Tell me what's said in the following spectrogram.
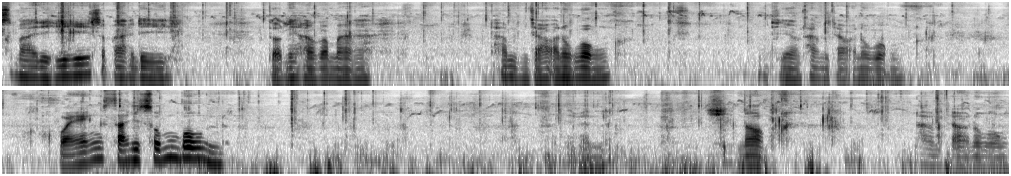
สบายดีสบายดี ตอนนี้เราก็มาถ้ำเจ้าอนุวงศ์เที่ยวถ้ำเจ้าอนุวงศ์แขวงไสสมบูรณ์นี่เป็นขีดนอกถ้ำเจ้าอนุวงศ์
